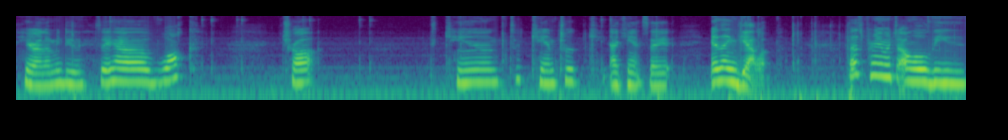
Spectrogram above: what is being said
here, let me do, so have walk, trot, canter, canter, I can't say it, and then gallop. That's pretty much all of these.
